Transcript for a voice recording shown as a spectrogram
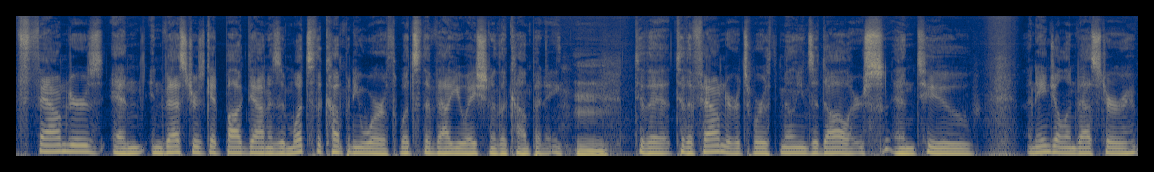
founders and investors get bogged down is in what's the company worth what's the valuation of the company Mm. to the to the founder it's worth millions of dollars and to an angel investor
